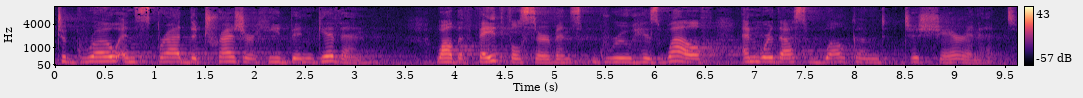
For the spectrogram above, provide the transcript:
to grow and spread the treasure he'd been given while the faithful servants grew his wealth and were thus welcomed to share in it.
